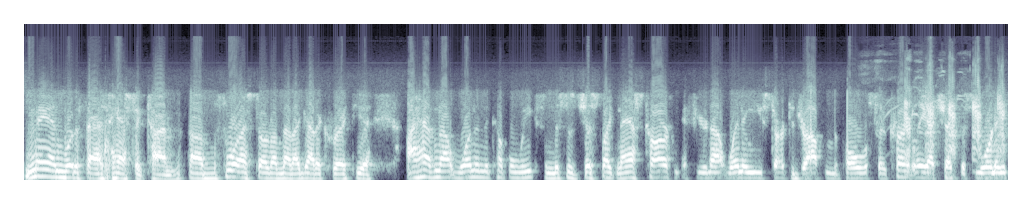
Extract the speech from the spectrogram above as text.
Man, what a fantastic time. Uh, before I start on that, I got to correct you. I have not won in a couple weeks, and this is just like NASCAR. If you're not winning, you start to drop in the polls. So currently, I checked this morning.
